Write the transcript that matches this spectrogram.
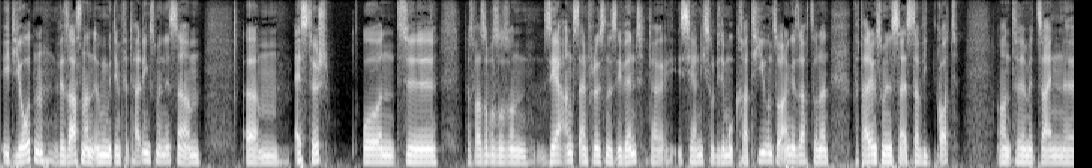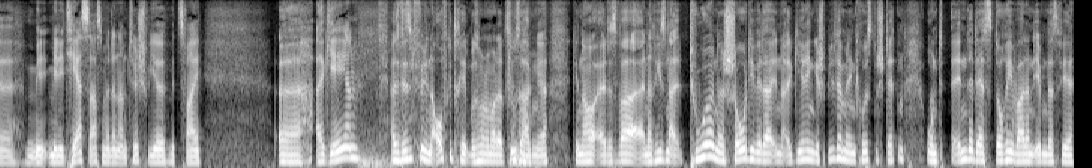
Idioten. Wir saßen dann irgendwie mit dem Verteidigungsminister am ähm, Esstisch und äh, das war sowieso so ein sehr angsteinflößendes Event. Da ist ja nicht so die Demokratie und so angesagt, sondern Verteidigungsminister ist da wie Gott. Und äh, mit seinen äh, Mil Militärs saßen wir dann am Tisch, wir mit zwei äh, Algeriern. Also wir sind für den aufgetreten, muss man nochmal dazu Genau. sagen, ja. Genau, äh, das war eine riesen Tour, eine Show, die wir da in Algerien gespielt haben, in den größten Städten. Und Ende der Story war dann eben, dass wir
